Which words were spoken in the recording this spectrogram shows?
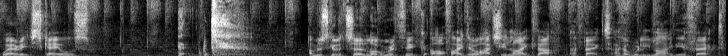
where it scales. I'm just going to turn logarithmic off. I don't actually like that effect. I don't really like the effect.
